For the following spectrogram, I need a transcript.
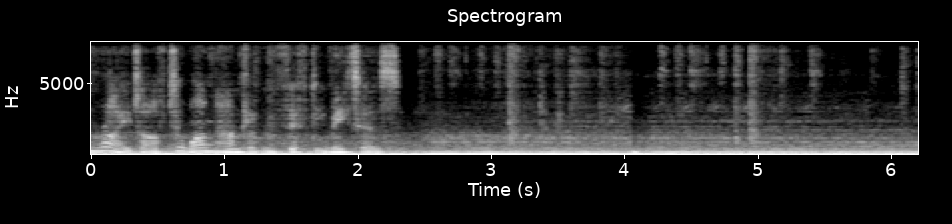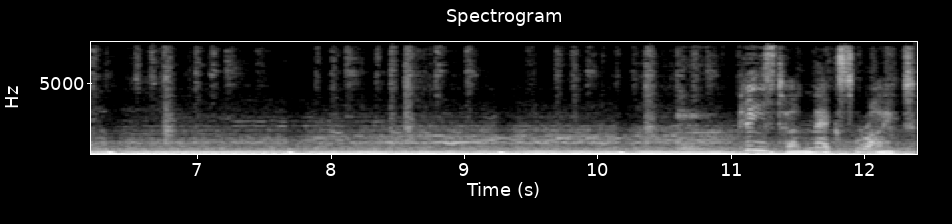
right after 150 meters. Please turn next right.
